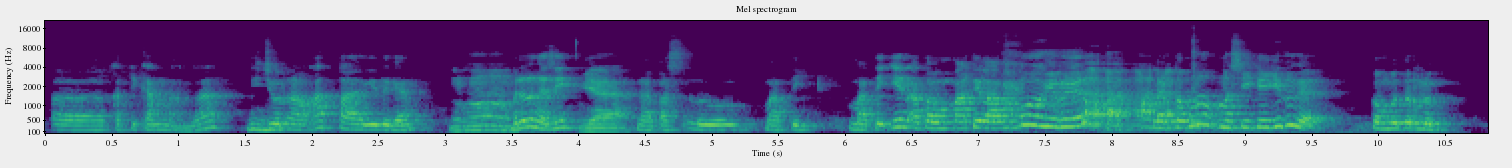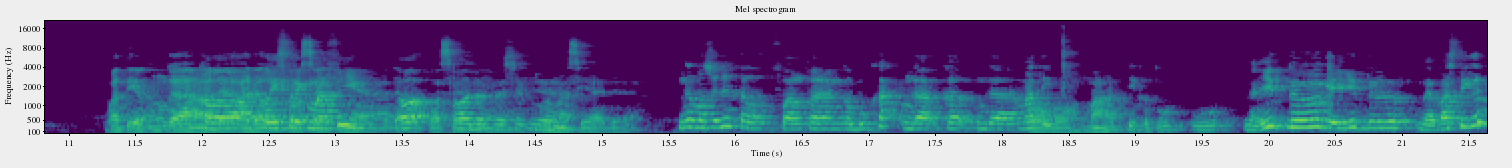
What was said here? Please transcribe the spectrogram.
eh, ketikan mana di jurnal apa gitu kan? Mm-mm. Bener nggak sih? ya Nah pas lu mati matiin atau mati lampu gitu ya, laptop lu masih kayak gitu gak? Komputer lu? Mati enggak Kalau ada ada listrik mati? ada Oh, oh, ada. Gua masih ada Enggak maksudnya kalau file-file yang kebuka nggak ke nggak mati. oh mati ketutup Nah itu kayak gitu. Nah pasti kan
